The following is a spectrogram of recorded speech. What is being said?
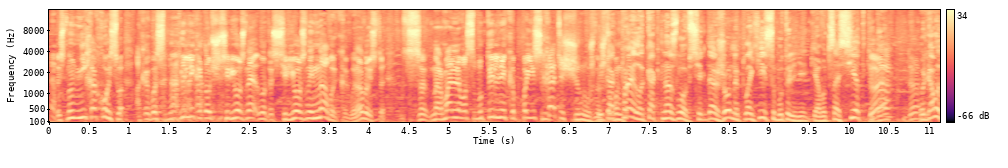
То есть, ну, никакой... А как бы собутыльник, это очень серьезная, ну, это серьезный навык, как бы, да, то есть с нормального собутыльника поискать еще нужно, И, как он- правило, как назло, всегда жены плохие собутыльники, а вот соседки, да? Да, да.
